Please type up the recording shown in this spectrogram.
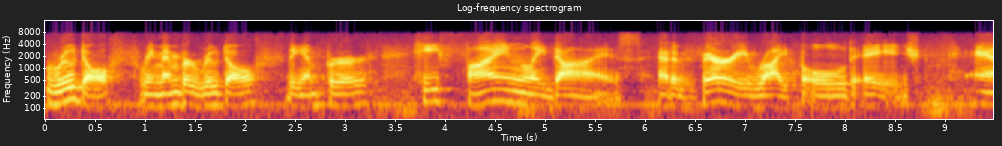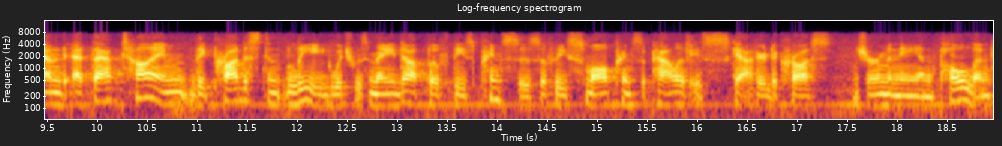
Rudolf, remember Rudolf, the emperor? He finally dies at a very ripe old age. And at that time, the Protestant League, which was made up of these princes, of these small principalities scattered across Germany and Poland,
